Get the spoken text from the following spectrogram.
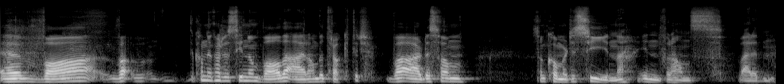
uh, hva, hva, kan du kanskje si noe om hva det er han betrakter? Hva er det som, som kommer til syne innenfor hans verden?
